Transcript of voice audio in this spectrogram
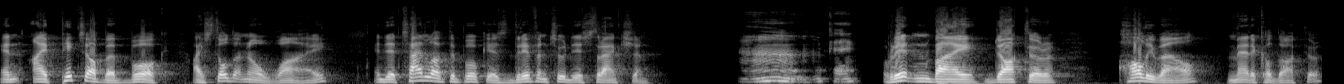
and I picked up a book. I still don't know why. And the title of the book is Driven to Distraction. Ah, okay. Written by Dr. Hallowell, medical doctor.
